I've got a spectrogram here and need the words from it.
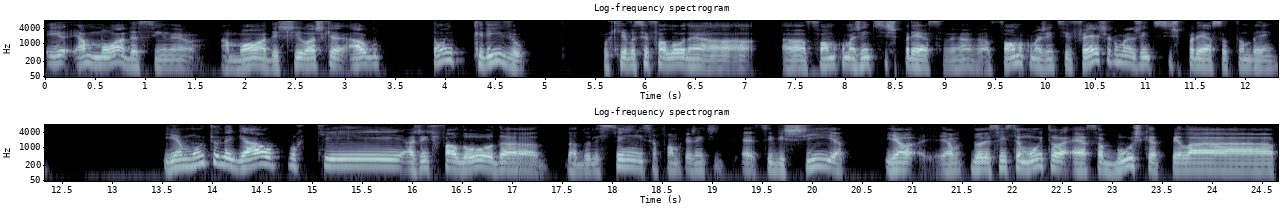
é a moda assim, né? A moda, estilo, acho que é algo tão incrível, porque você falou, né, a, a forma como a gente se expressa, né? A forma como a gente se fecha, como a gente se expressa também. E é muito legal porque a gente falou da, da adolescência, a forma que a gente é, se vestia, e a, a, adolescência é muito essa busca pela,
